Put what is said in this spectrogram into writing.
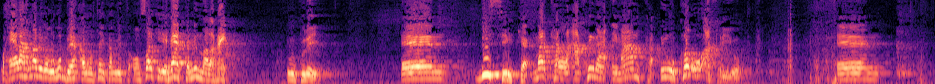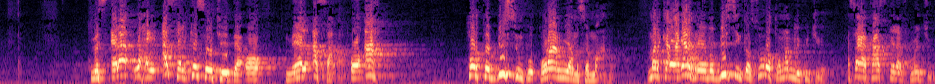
waxyaalaha nabiga lagu been abuurtay ka midta oon salka iyo raadka midna lahayn uu ku leeyahy bisinka marka la akrinaa imaamka inuu kor u akriyo. Mas'ale waxay asal ka soo jeedaa oo meel asal ah oo ah horta bisinku qur'aan miya mise ma aha. Marka laga reebo bisinka suuratu namli ku jira isaga kaas khilaaf kuma jiro.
